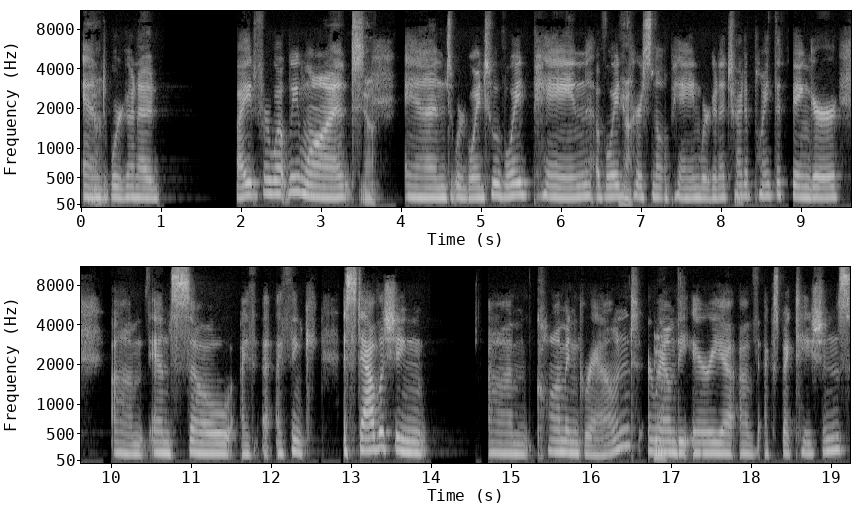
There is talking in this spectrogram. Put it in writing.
and yeah. we're going to fight for what we want yeah. and we're going to avoid pain avoid yeah. personal pain we're going to try to point the finger um, and so i i think establishing um, common ground around yeah. the area of expectations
